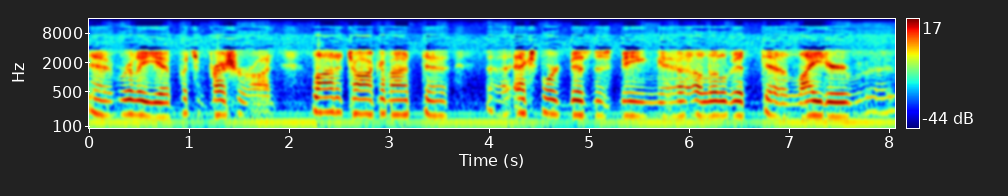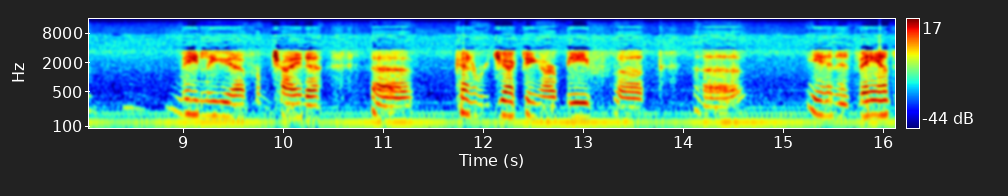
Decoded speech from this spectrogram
uh, really uh, put some pressure on. A lot of talk about uh, uh, export business being uh, a little bit uh, lighter. Uh, mainly uh, from China, uh, kind of rejecting our beef uh, uh, in advance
